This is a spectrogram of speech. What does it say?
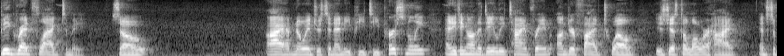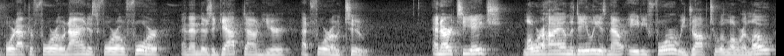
big red flag to me. So I have no interest in NEPT personally. Anything on the daily time frame under 512 is just a lower high and support after 409 is 404 and then there's a gap down here at 402. NRTH lower high on the daily is now 84. We drop to a lower low.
